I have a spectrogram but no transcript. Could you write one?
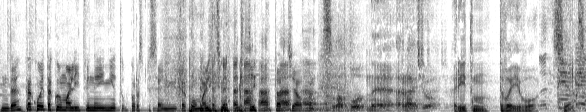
Да? Какой такой молитвенной нету по расписанию никакого молитвенного, где торчал там. Свободное радио. Ритм твоего сердца.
